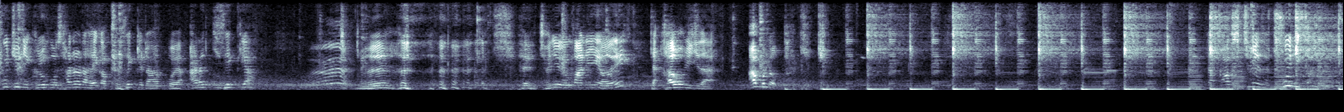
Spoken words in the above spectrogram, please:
꾸준히 그러고 살아라 해갖고 새끼를 한 거야 알았지 새끼야? 네. 전혀 욕 아니에요 자 가봅시다 아무나 파티 자 박수 치면서 추우니까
